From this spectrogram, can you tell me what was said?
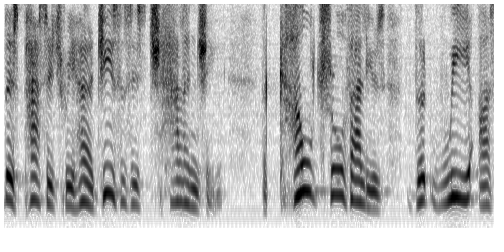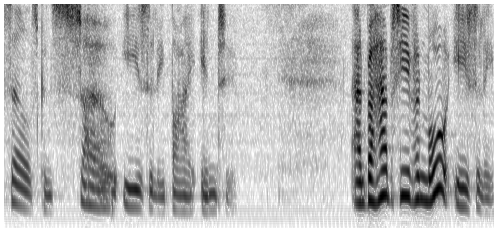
this passage we heard, Jesus is challenging the cultural values that we ourselves can so easily buy into. And perhaps even more easily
